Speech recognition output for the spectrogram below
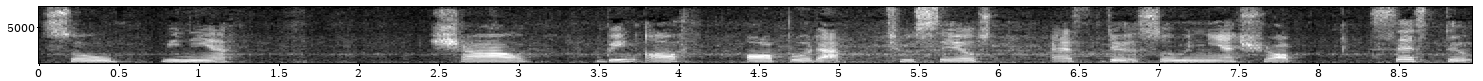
souvenir. Shall bring off all product to sell at the souvenir shop. Set the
